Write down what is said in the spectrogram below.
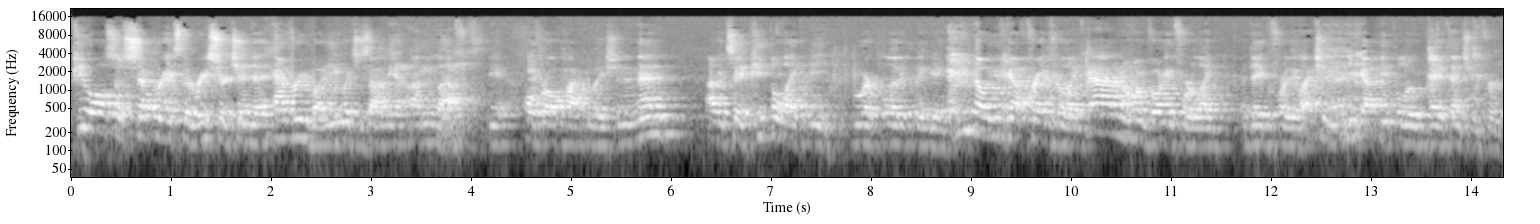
Pew also separates the research into everybody, which is on the, on the left, the overall population, and then I would say people like me who are politically engaged. You know, you've got friends who are like, ah, I don't know who I'm voting for, like a day before the election, and you've got people who pay attention for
